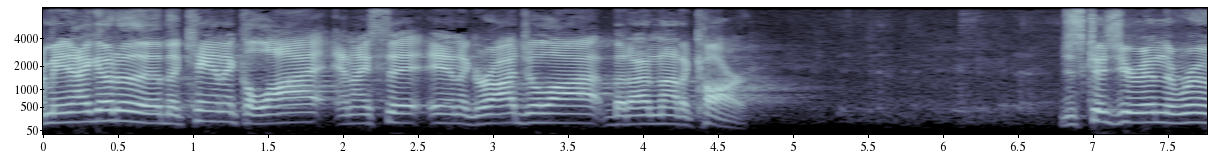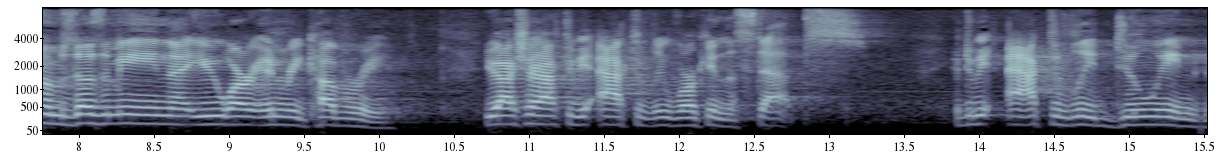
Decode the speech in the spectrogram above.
I mean, I go to the mechanic a lot and I sit in a garage a lot, but I'm not a car. Just because you're in the rooms doesn't mean that you are in recovery. You actually have to be actively working the steps, you have to be actively doing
